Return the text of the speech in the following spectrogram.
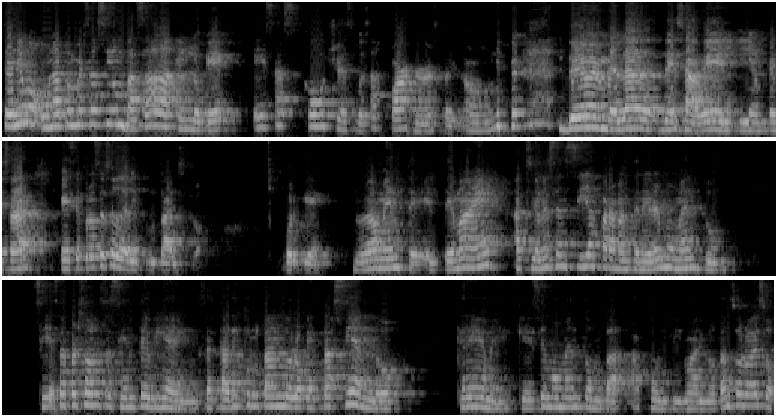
Tenemos una conversación basada en lo que esas coaches o esas partners, perdón, deben ¿verdad? de saber y empezar ese proceso de disfrutárselo. Porque nuevamente el tema es acciones sencillas para mantener el momentum. Si esa persona se siente bien, se está disfrutando lo que está haciendo, créeme que ese momentum va a continuar y no tan solo eso,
